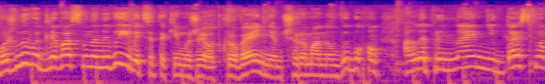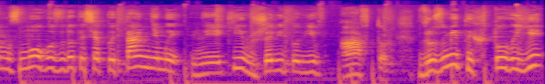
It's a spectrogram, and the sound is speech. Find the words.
Можливо, для вас вона не виявиться таким уже откровенням чи романом вибухом, але принаймні дасть вам змогу задатися питаннями, на які вже відповів автор, зрозуміти, хто ви є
